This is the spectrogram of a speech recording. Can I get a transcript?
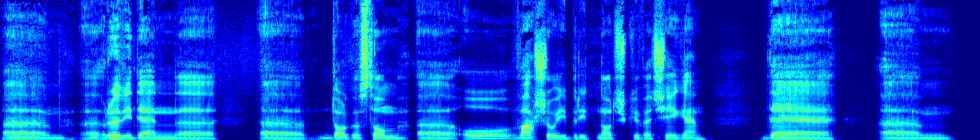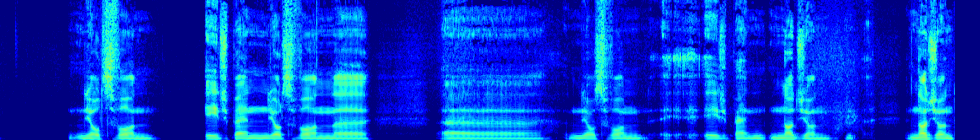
uh, röviden uh, dolgoztam a Varsói Brit Nagykövetségen, de um, 80 ében, 80 uh, uh, 80 ében nagyon, nagyon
